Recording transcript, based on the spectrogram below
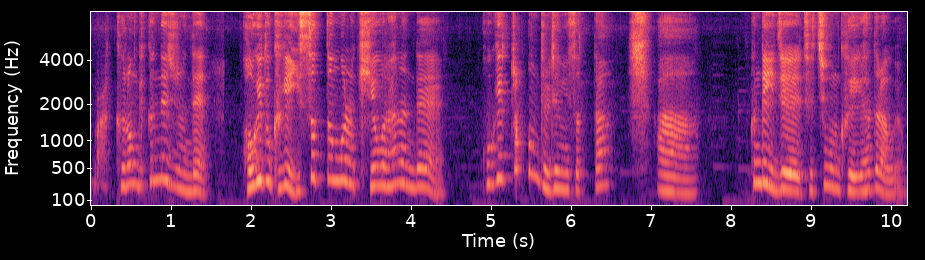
막 그런 게 끝내주는데 거기도 그게 있었던 걸로 기억을 하는데 거기에 조금 덜 재밌었다? 아 근데 이제 제 친구는 그 얘기 하더라고요.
